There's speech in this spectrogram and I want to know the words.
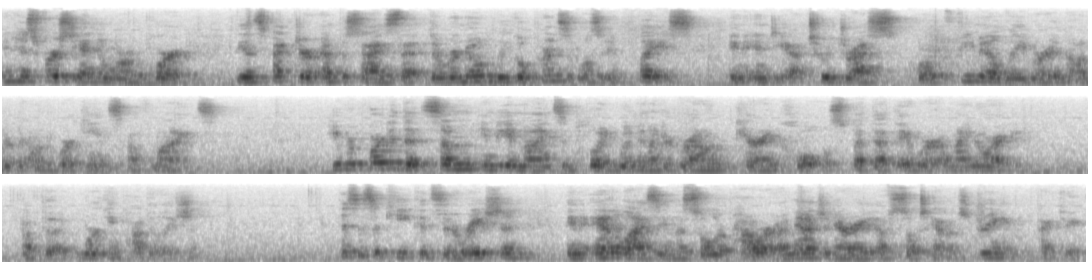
In his first annual report, the inspector emphasized that there were no legal principles in place in India to address, quote, female labor in the underground workings of mines. He reported that some Indian mines employed women underground carrying coals, but that they were a minority of the working population. This is a key consideration in analyzing the solar power imaginary of Sultana's dream, I think.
